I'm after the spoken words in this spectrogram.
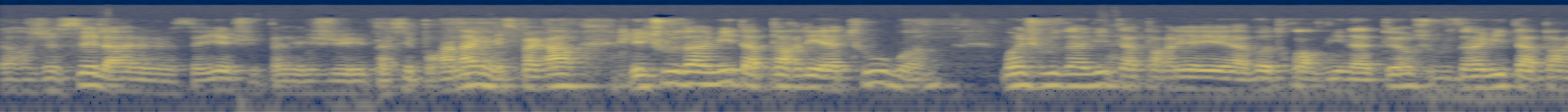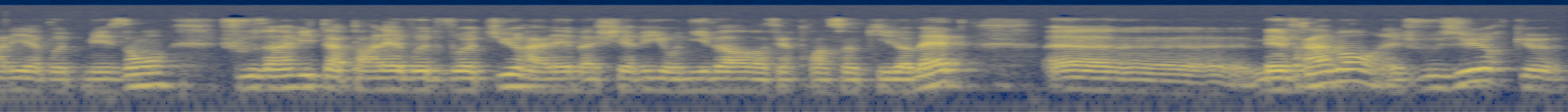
Alors je sais là, ça y est, je, je vais passer pour un dingue, mais c'est pas grave. Mais je vous invite à parler à tout, moi. Moi, je vous invite à parler à votre ordinateur, je vous invite à parler à votre maison, je vous invite à parler à votre voiture. Allez, ma chérie, on y va, on va faire 300 km. Euh, mais vraiment, je vous jure que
